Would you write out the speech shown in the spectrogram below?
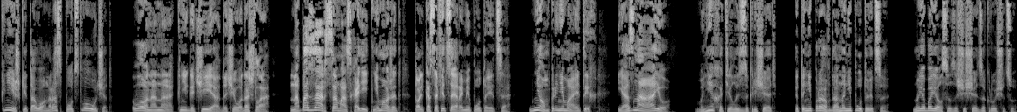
Книжки-то вон распутство учат. Вон она, книга чья, до чего дошла. На базар сама сходить не может, только с офицерами путается. Днем принимает их. Я знаю. Мне хотелось закричать. Это неправда, она не путается. Но я боялся защищать закройщицу.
